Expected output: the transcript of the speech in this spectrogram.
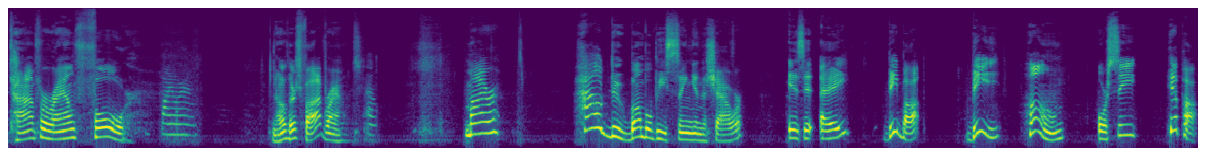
Time for round four. Final round. No, there's five rounds. Oh. Myra, how do bumblebees sing in the shower? Is it A, bebop, B, hum, or C, hip hop?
